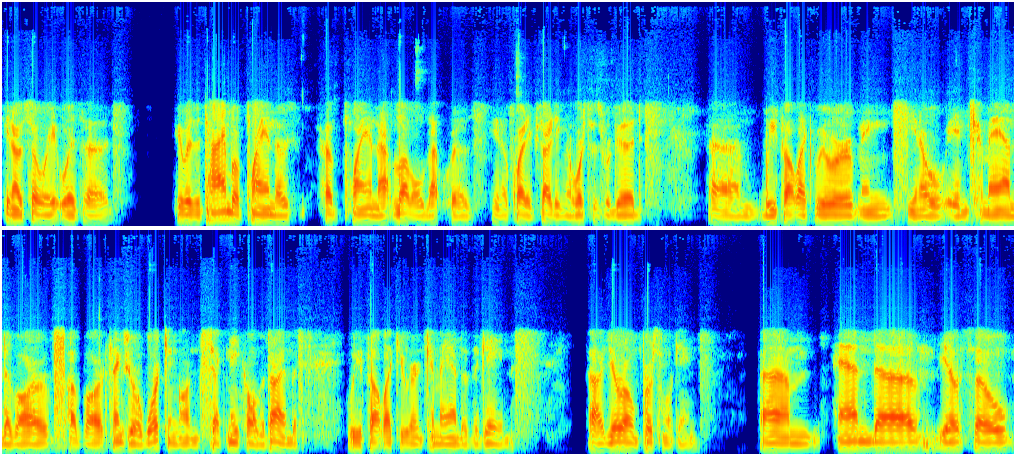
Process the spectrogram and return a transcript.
you know, so it was a it was a time of playing those of playing that level that was you know quite exciting. The horses were good. Um, we felt like we were in you know in command of our of our things. We were working on technique all the time, but we felt like you were in command of the game, uh, your own personal game. Um, and uh, you know, so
